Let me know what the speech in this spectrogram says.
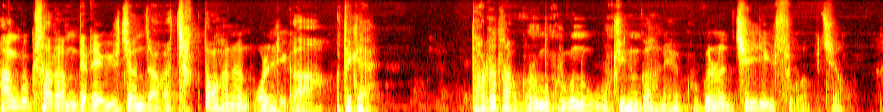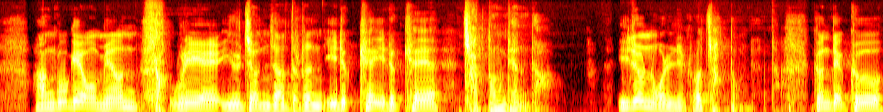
한국 사람들의 유전자가 작동하는 원리가 어떻게 다르다 그러면 그거는 웃기는 거 아니에요? 그거는 진리일 수가 없죠. 한국에 오면 우리의 유전자들은 이렇게 이렇게 작동된다. 이런 원리로 작동된다. 그런데 그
